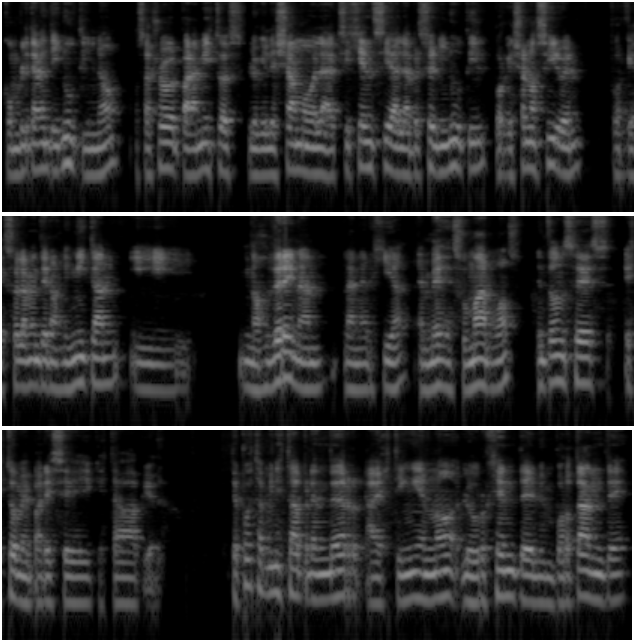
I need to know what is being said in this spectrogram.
completamente inútil, ¿no? O sea, yo para mí esto es lo que le llamo la exigencia, la presión inútil, porque ya no sirven, porque solamente nos limitan y nos drenan la energía en vez de sumarnos. Entonces, esto me parece que estaba peor. Después también está aprender a distinguir ¿no? lo urgente lo importante.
